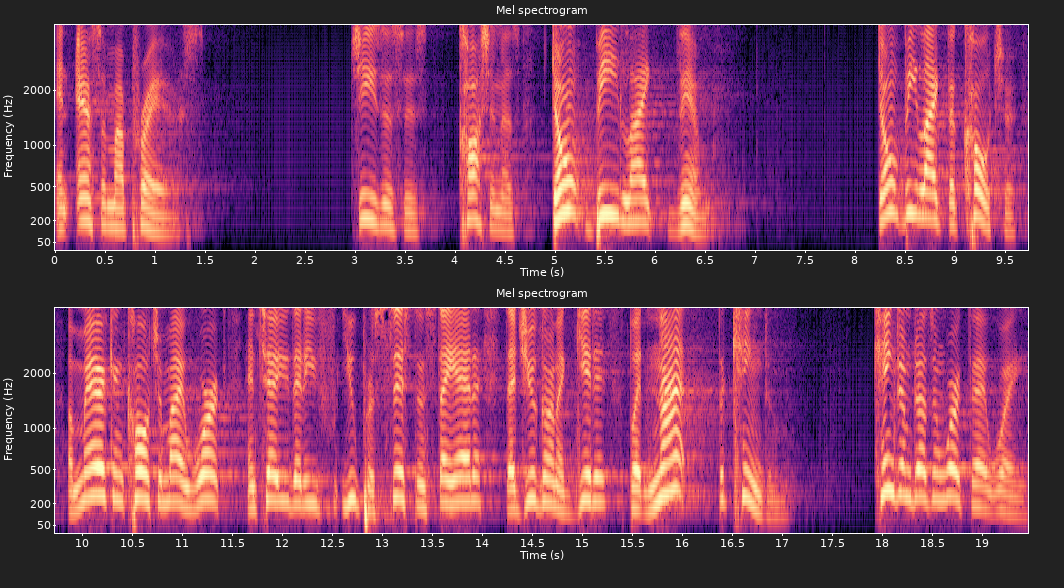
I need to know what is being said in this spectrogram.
and answer my prayers. Jesus is cautioning us don't be like them. Don't be like the culture. American culture might work and tell you that if you persist and stay at it, that you're going to get it, but not the kingdom. Kingdom doesn't work that way.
